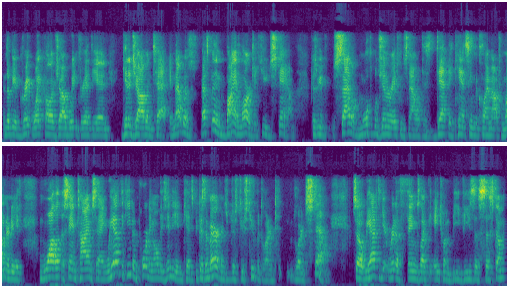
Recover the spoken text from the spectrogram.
and there'll be a great white collar job waiting for you at the end. Get a job in tech, and that was that's been by and large a huge scam because we've saddled multiple generations now with this debt they can't seem to climb out from underneath, while at the same time saying we have to keep importing all these Indian kids because Americans are just too stupid to learn learn STEM. So we have to get rid of things like the H-1B visa system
